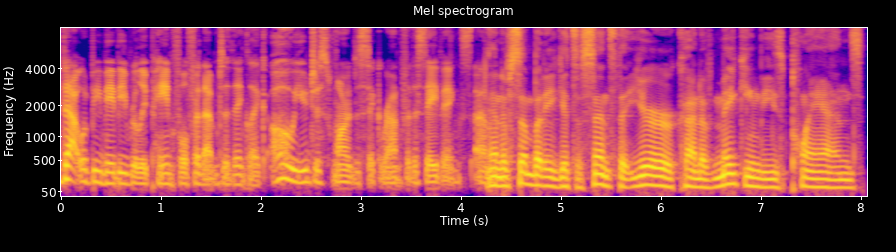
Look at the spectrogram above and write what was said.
that would be maybe really painful for them to think like, oh, you just wanted to stick around for the savings. Um, And if somebody gets a sense that you're kind of making these plans,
